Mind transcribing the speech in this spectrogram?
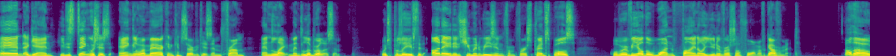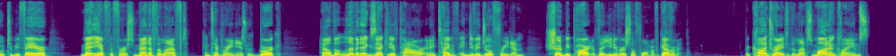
And again, he distinguishes Anglo American conservatism from Enlightenment liberalism, which believes that unaided human reason from first principles will reveal the one final universal form of government. Although, to be fair, many of the first men of the left, contemporaneous with Burke, held that limited executive power and a type of individual freedom should be part of that universal form of government. But contrary to the left's modern claims,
